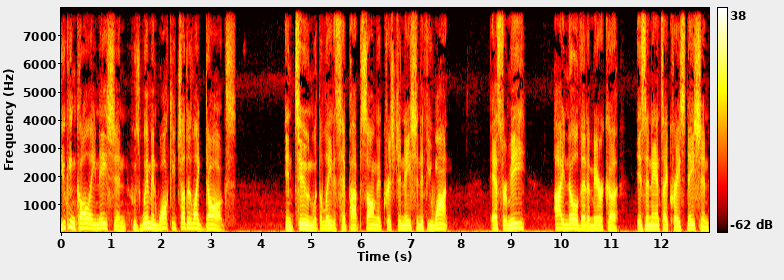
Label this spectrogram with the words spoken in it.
you can call a nation whose women walk each other like dogs in tune with the latest hip hop song a Christian Nation if you want. As for me, I know that America is an antichrist nation,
